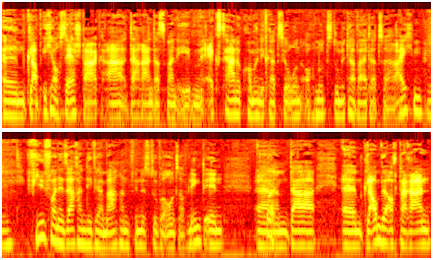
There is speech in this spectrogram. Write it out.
ähm, glaube ich auch sehr stark äh, daran, dass man eben externe Kommunikation auch nutzt, um Mitarbeiter zu erreichen. Mhm. Viel von den Sachen, die wir machen, findest du bei uns auf LinkedIn. Ähm, cool. Da ähm, glauben wir auch daran,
